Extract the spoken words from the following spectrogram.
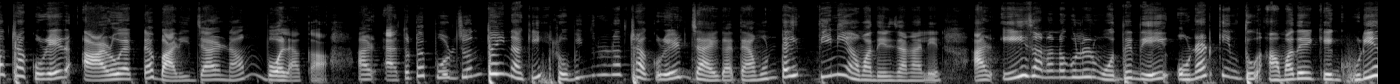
রবীন্দ্রনাথ ঠাকুরের আরও একটা বাড়ি যার নাম বলাকা। আর এতটা পর্যন্তই নাকি রবীন্দ্রনাথ ঠাকুরের জায়গা তেমনটাই তিনি আমাদের জানালেন। আর এই জানানোগুলোর মধ্যে দিয়েই ওনার কিন্তু আমাদেরকে ঘুরিয়ে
